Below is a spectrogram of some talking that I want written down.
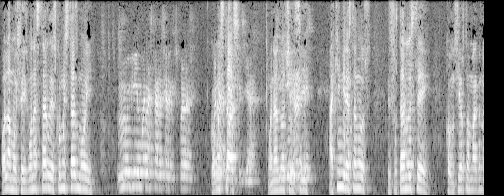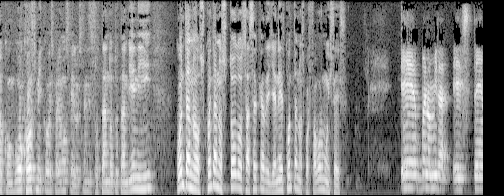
Hola Moisés, buenas tardes, ¿cómo estás, Moy? Muy bien, buenas tardes, Alex. Buenas, ¿Cómo buenas estás? noches ya. Buenas Sí, noches, bien, sí. Aquí, mira, estamos disfrutando este concierto magno con Búho Cósmico. Esperemos que lo estén disfrutando tú también. Y cuéntanos, cuéntanos todos acerca de Janet. Cuéntanos, por favor, Moisés. Eh, bueno, mira, este.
